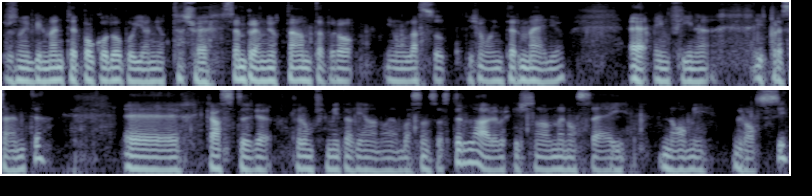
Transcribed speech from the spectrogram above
presumibilmente poco dopo gli anni 80, cioè sempre anni 80, però in un lasso diciamo intermedio e infine il presente Eh, cast che per un film italiano è abbastanza stellare perché ci sono almeno sei nomi grossi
